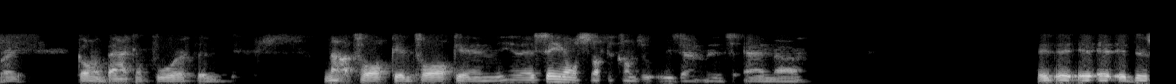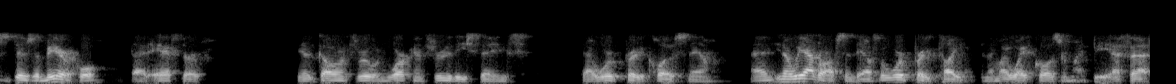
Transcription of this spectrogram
right? Going back and forth and not talking, talking, you know, same old stuff that comes with resentments. And uh, it, it, it, it, there's there's a miracle that after you know going through and working through these things, that we're pretty close now. And you know, we have ups and downs, but we're pretty tight. And then my wife calls her my BFF,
